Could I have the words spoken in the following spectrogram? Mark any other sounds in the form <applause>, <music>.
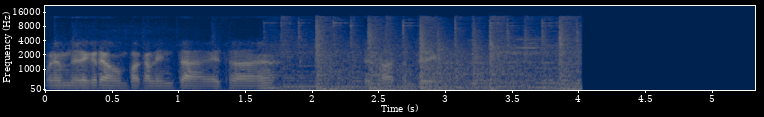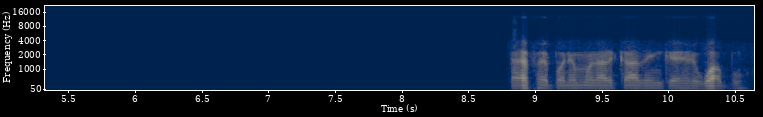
ponemos Bueno, underground para calentar, está, está bastante bien. Después pues ponemos el arcade que es el guapo.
